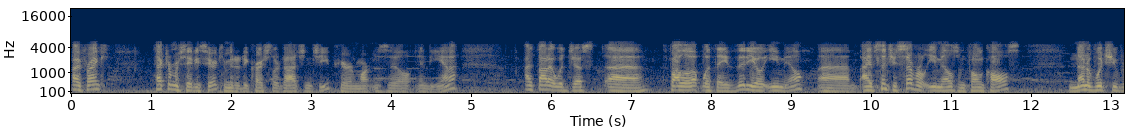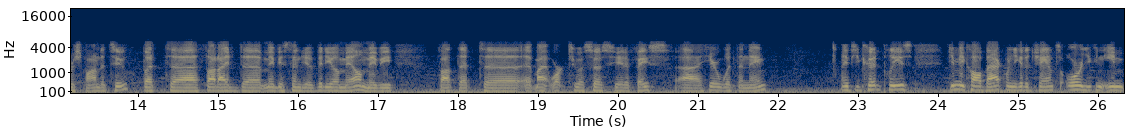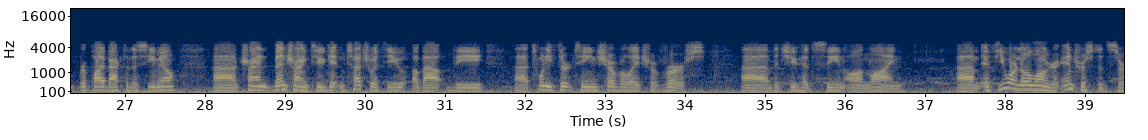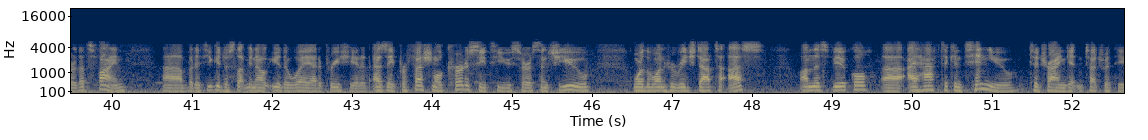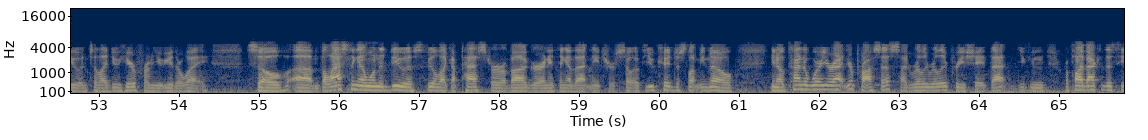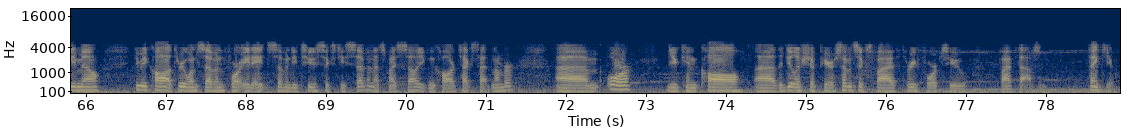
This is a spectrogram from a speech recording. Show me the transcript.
Hi, Frank. Hector Mercedes here, Community Chrysler Dodge and Jeep here in Martinsville, Indiana. I thought I would just uh, follow up with a video email. Uh, I've sent you several emails and phone calls, none of which you've responded to, but uh, thought I'd uh, maybe send you a video mail. Maybe thought that uh, it might work to associate a face uh, here with the name. If you could, please give me a call back when you get a chance, or you can e reply back to this email. Uh, trying, been trying to get in touch with you about the uh, 2013 Chevrolet Traverse uh, that you had seen online. Um, if you are no longer interested, sir, that's fine. Uh, but if you could just let me know either way, I'd appreciate it. As a professional courtesy to you, sir, since you were the one who reached out to us on this vehicle, uh, I have to continue to try and get in touch with you until I do hear from you either way. So um, the last thing I want to do is feel like a pest or a bug or anything of that nature. So if you could just let me know, you know, kind of where you're at in your process, I'd really, really appreciate that. You can reply back to this email. Give me a call at 317-488-7267. That's my cell. You can call or text that number. Um, or you can call uh, the dealership here, 765-342-5000. Thank you.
